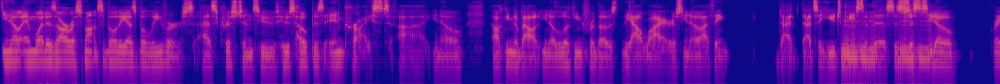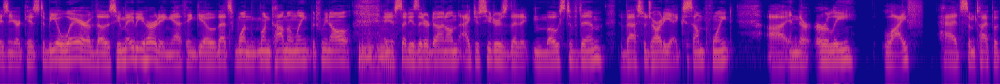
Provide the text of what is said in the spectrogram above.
you know and what is our responsibility as believers as christians who, whose hope is in christ? Uh, you know talking about you know looking for those the outliers you know i think that that's a huge piece of this it's just you know raising our kids to be aware of those who may be hurting i think you know that's one one common link between all you know, studies that are done on active shooters that it, most of them the vast majority at some point uh, in their early life had some type of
